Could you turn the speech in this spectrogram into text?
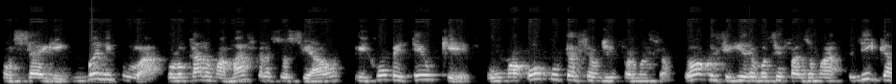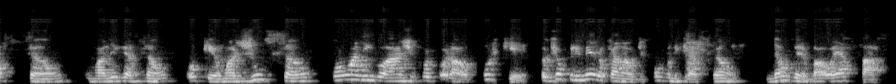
conseguem manipular, colocar uma máscara social e cometer o quê? Uma ocultação de informação. Logo em seguida, você faz uma ligação uma ligação, o quê? Uma junção com a linguagem corporal. Por quê? Porque o primeiro canal de comunicação não verbal é a face,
